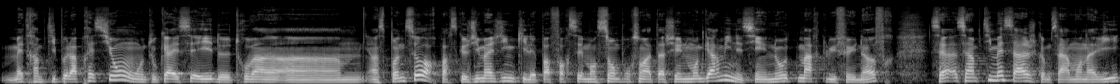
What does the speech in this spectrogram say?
mettre un petit peu la pression, ou en tout cas essayer de trouver un, sponsor, parce que j'imagine qu'il n'est pas forcément 100% attaché à une montre Garmin, et si une autre marque lui fait une offre, c'est un petit message comme ça, à mon avis,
